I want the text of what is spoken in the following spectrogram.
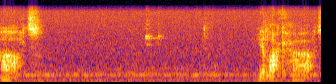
Heart. You lack heart.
